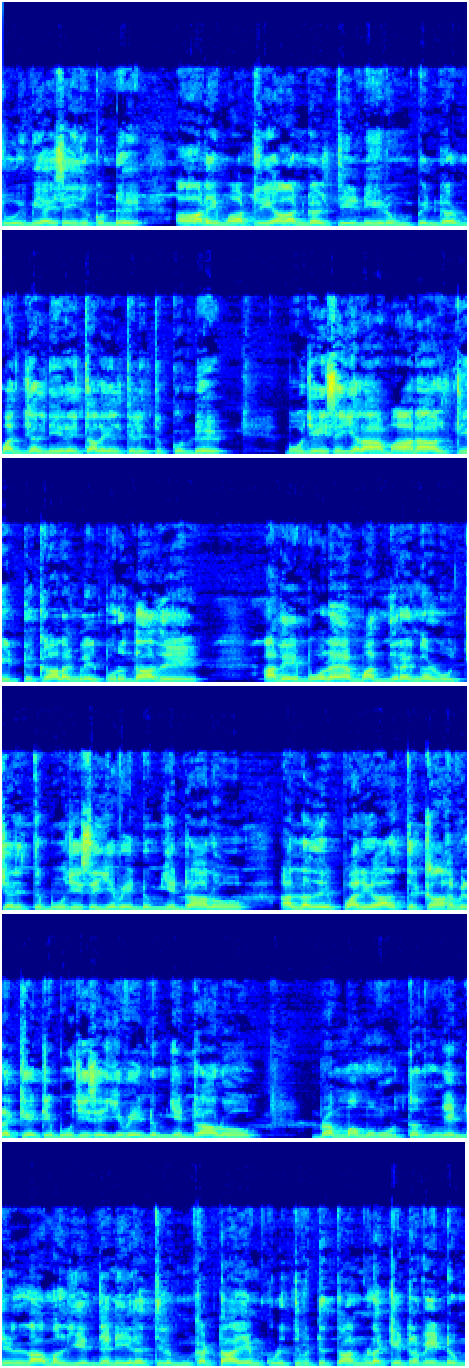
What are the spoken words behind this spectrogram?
தூய்மையாய் செய்து கொண்டு ஆடை மாற்றி ஆண்கள் திருநீரும் பெண்கள் மஞ்சள் நீரை தலையில் தெளித்து கொண்டு பூஜை செய்யலாம். ஆனால் தீட்டு காலங்களில் பொருந்தாது. அதே போல மந்திரங்கள் உச்சரித்து பூஜை செய்ய வேண்டும் என்றாலோ அல்லது பரிகாரத்திற்காக விளக்கேற்றி பூஜை செய்ய வேண்டும் என்றாலோ பிரம்ம முகூர்த்தம் என்றில்லாமல் எந்த நேரத்திலும் கட்டாயம் குளித்துவிட்டுத்தான் விளக்கேற்ற வேண்டும்.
